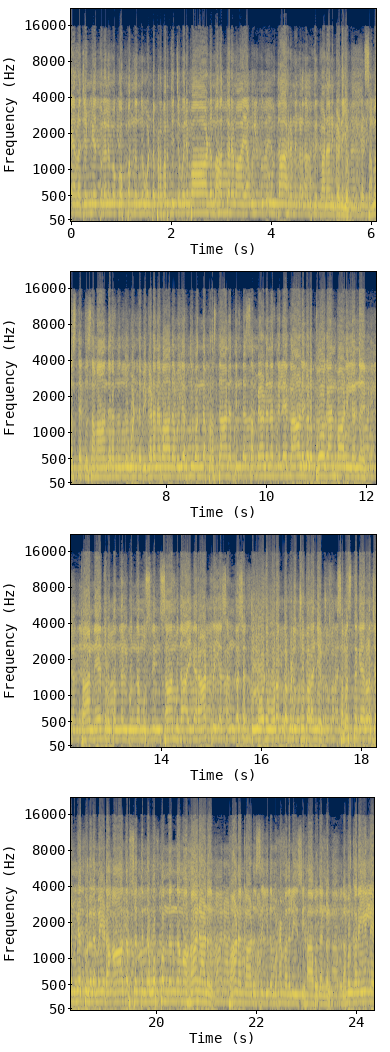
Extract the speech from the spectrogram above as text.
കേരള ജമ്യത്തുലമക്കൊപ്പം നിന്നുകൊണ്ട് പ്രവർത്തിച്ച ഒരുപാട് മഹത്തരമായ ഉദാഹരണങ്ങൾ നമുക്ക് കാണാൻ കഴിയും. സമസ്തക്ക് സമാന്തരം നിന്നുകൊണ്ട് വിഘടനവാദം ഉയർത്തി വന്ന പ്രസ്ഥാനത്തിന്റെ സമ്മേളനത്തിലേക്ക് ആളുകൾ പോകാൻ പാടില്ലെന്ന് താൻ നേതൃത്വം നൽകുന്ന മുസ്ലിം സാമുദായിക രാഷ്ട്രീയ സംഘശക്തിയോട് ഉറക്ക വിളിച്ചു പറഞ്ഞ് സമസ്ത കേരള ജമ്യത്തുലമയുടെ ആദർശത്തിന്റെ ഒപ്പം നിന്ന മഹാനാണ് പാണക്കാട് സയ്യിദ് മുഹമ്മദ് അലി സിഹാബ് തങ്ങൾ. നമുക്കറിയില്ലേ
